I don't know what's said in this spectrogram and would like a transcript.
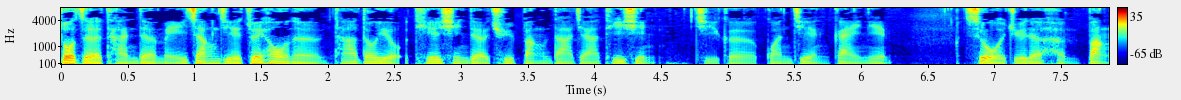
作者谈的每一章节最后呢，他都有贴心的去帮大家提醒几个关键概念。是我觉得很棒，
